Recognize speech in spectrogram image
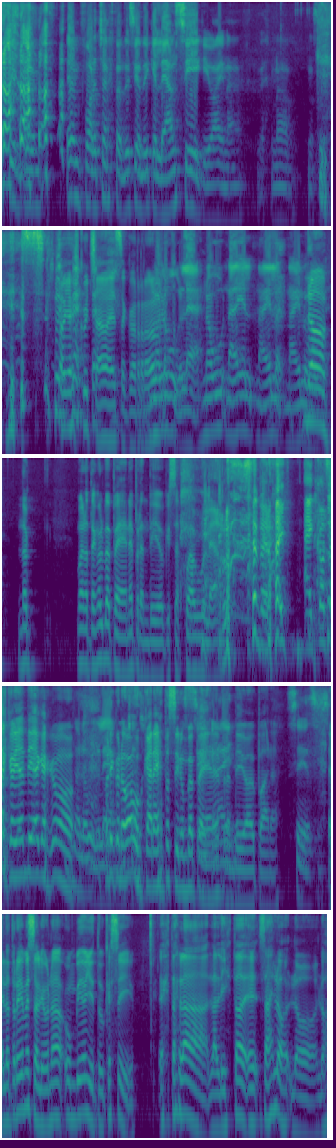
siempre en, en Fortune están diciendo y que lean sí y vaina. No, no sé. no había escuchado eso, qué horror. No lo googlees. No, nadie, nadie, nadie lo No, googlea. no. Bueno, tengo el VPN prendido, quizás pueda googlearlo. Pero hay, hay cosas que hoy en día que es como. No lo googlees, Marico, no voy a buscar esto sin un Sí, VPN claro. prendido de pana. Sí, eso sí. El otro día me salió una, un video en YouTube que sí. Esta es la, la lista, de, ¿sabes? Los, los, los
